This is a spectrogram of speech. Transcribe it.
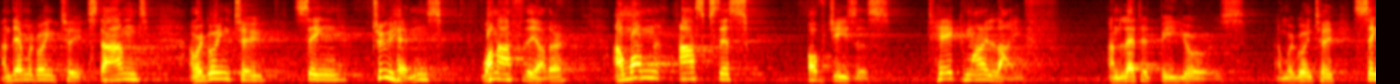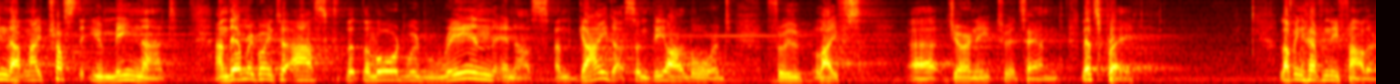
and then we're going to stand and we're going to sing two hymns, one after the other. And one asks this of Jesus Take my life and let it be yours. And we're going to sing that, and I trust that you mean that. And then we're going to ask that the Lord would reign in us and guide us and be our Lord through life's uh, journey to its end. Let's pray. Loving Heavenly Father,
